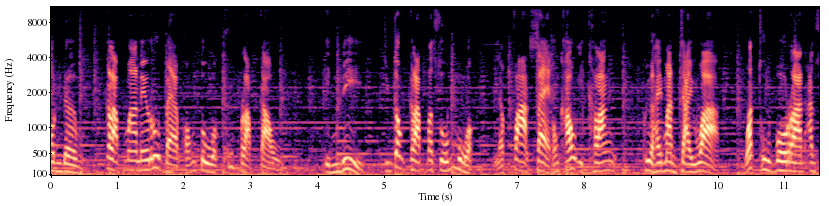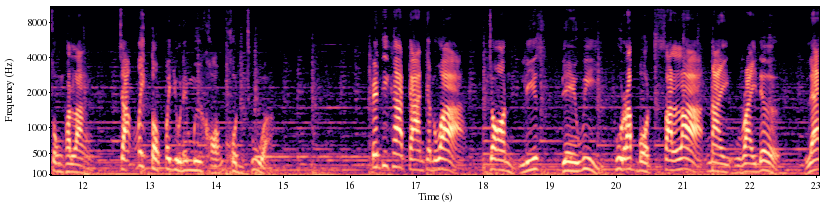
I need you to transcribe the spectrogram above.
ตนเดิม กลับมาในรูปแบบของตัวคู่ปรับเก่า อินดี้จึงต้องกลับมาสวมหมวก และฟาดแส่ของเขาอีกครั้ง เพื่อให้มั่นใจว่า วัตถุโบราณอันทรงพลัง จะไม่ตกไปอยู่ในมือของคนชั่ว เป็นที่คาดการกันว่า จอห์นลิสเดวีผู้รับบทซัลล่าใน Rider และ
